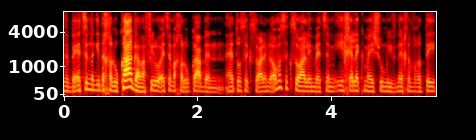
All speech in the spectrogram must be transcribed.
ובעצם נגיד החלוקה גם, אפילו עצם החלוקה בין הטרוסקסואלים להומוסקסואלים, בעצם היא חלק מאיזשהו מבנה חברתי,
